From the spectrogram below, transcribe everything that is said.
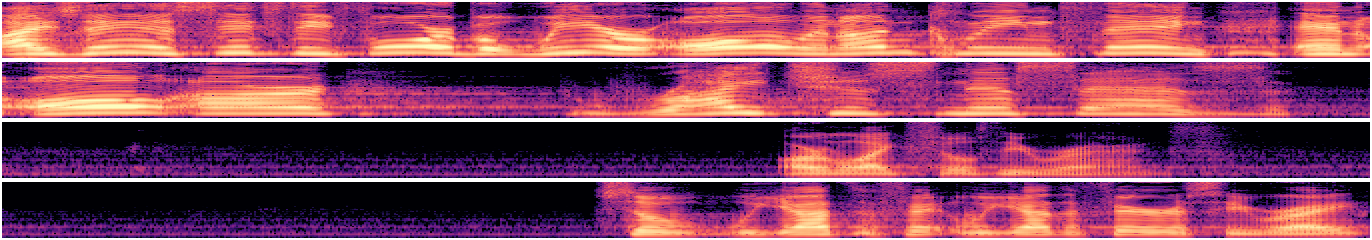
Isaiah 64, but we are all an unclean thing, and all our righteousnesses are like filthy rags. So we got the, we got the Pharisee, right?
